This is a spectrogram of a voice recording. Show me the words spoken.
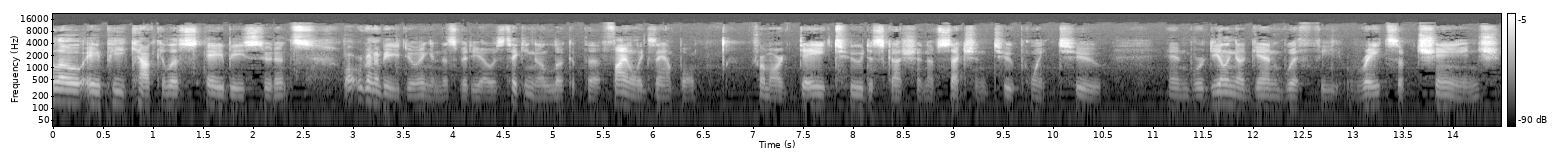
Hello AP Calculus AB students. What we're going to be doing in this video is taking a look at the final example from our day 2 discussion of section 2.2 and we're dealing again with the rates of change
